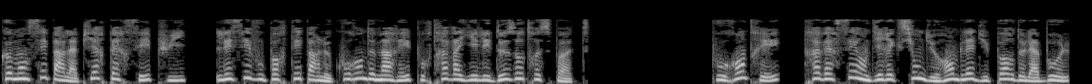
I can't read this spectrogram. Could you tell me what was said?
commencez par la pierre percée puis, laissez-vous porter par le courant de marée pour travailler les deux autres spots. Pour rentrer, traversez en direction du remblai du port de la Baule,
